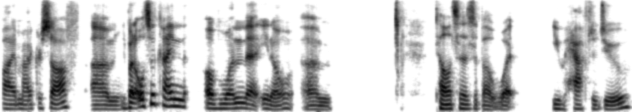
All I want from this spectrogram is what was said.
by Microsoft, um, but also kind of one that you know um, tells us about what you have to do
